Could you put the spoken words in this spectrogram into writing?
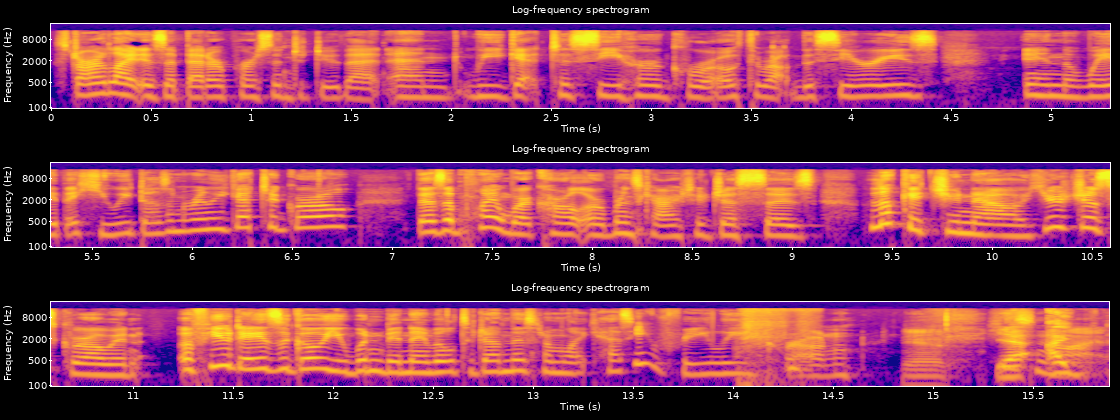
Starlight is a better person to do that, and we get to see her grow throughout the series in the way that Hughie doesn't really get to grow. There's a point where Karl Urban's character just says, "Look at you now, you're just growing. A few days ago, you wouldn't been able to done this." And I'm like, has he really grown? Yeah. Yeah, He's I not.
